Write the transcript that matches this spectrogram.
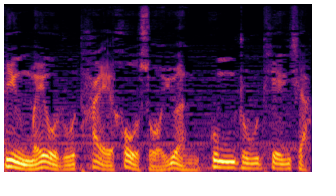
并没有如太后所愿公诸天下。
